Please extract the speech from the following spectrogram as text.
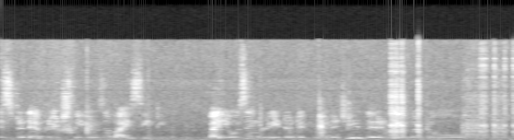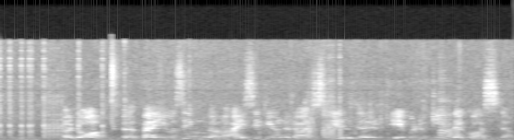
is to leverage the use of ICT. By using greater technology, they're able to adopt, uh, by using uh, ICT on a large scale, they're able to keep their costs down.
